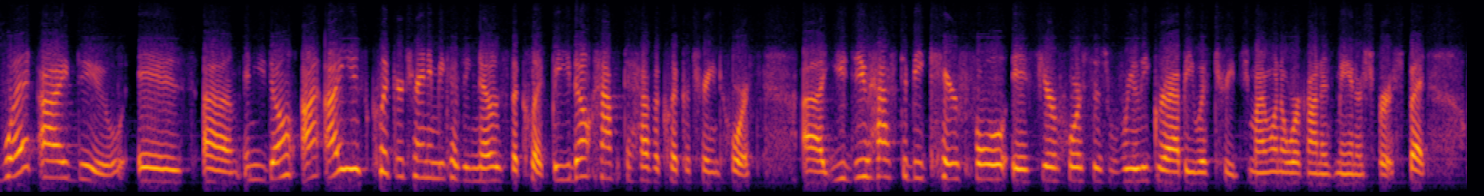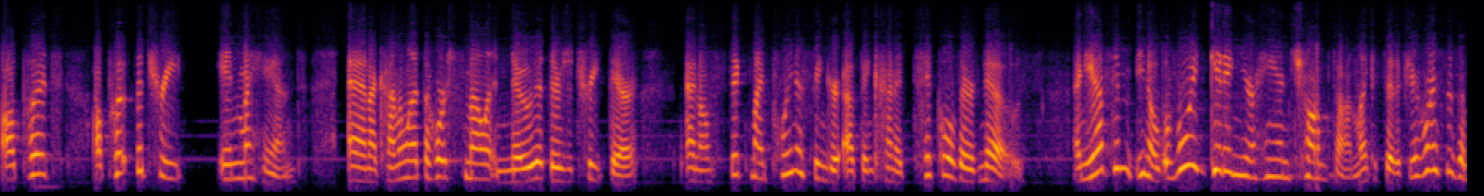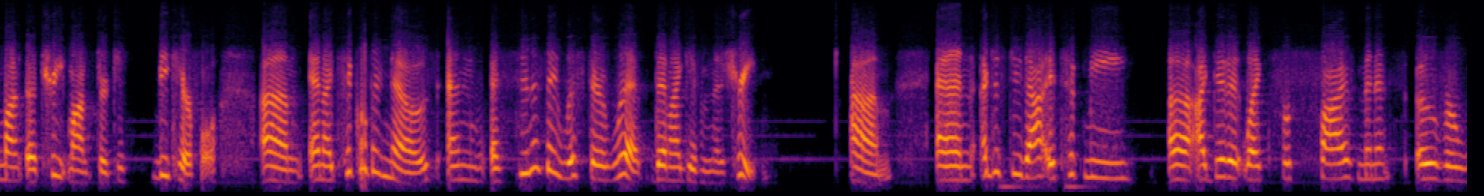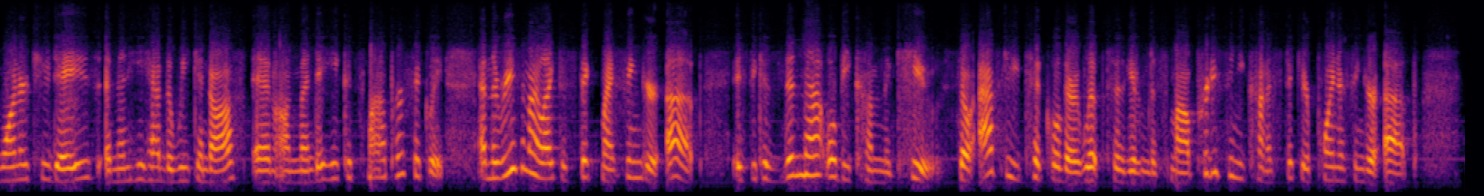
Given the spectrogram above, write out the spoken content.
What I do is, um, and you don't, I, I use clicker training because he knows the click, but you don't have to have a clicker trained horse. Uh, you do have to be careful if your horse is really grabby with treats. You might want to work on his manners first. But I'll put, I'll put the treat in my hand and I kind of let the horse smell it and know that there's a treat there. And I'll stick my pointer finger up and kind of tickle their nose. And you have to, you know, avoid getting your hand chomped on. Like I said, if your horse is a, mon- a treat monster, just be careful. Um, and I tickle their nose, and as soon as they lift their lip, then I give them the treat. Um, and I just do that. It took me, uh, I did it like for five minutes over one or two days, and then he had the weekend off, and on Monday he could smile perfectly. And the reason I like to stick my finger up is because then that will become the cue. So after you tickle their lip to get them to smile, pretty soon you kind of stick your pointer finger up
